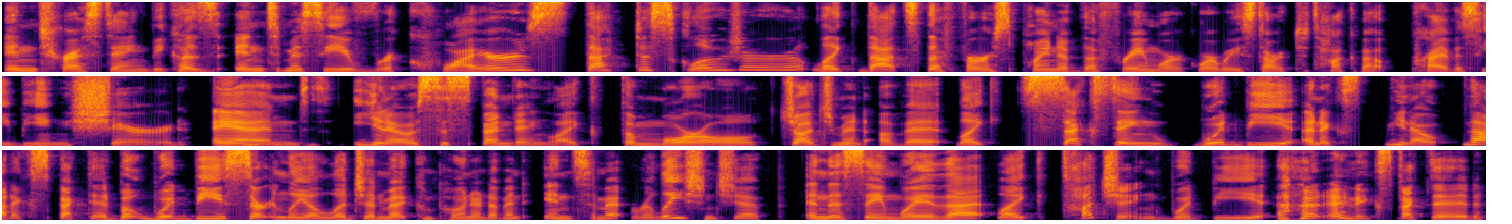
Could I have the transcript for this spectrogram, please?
interesting because intimacy requires that disclosure. Like that's the first point of the framework where we start to talk about privacy being shared and, mm-hmm. you know, suspending like the moral judgment of it. Like sexting would be an ex- you know, not expected, but would be certainly a legitimate component of an intimate relationship relationship in the same way that like touching would be an expected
